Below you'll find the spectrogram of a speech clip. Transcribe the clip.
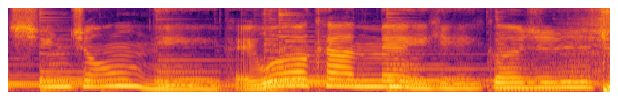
心中你陪我看每一个日出。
